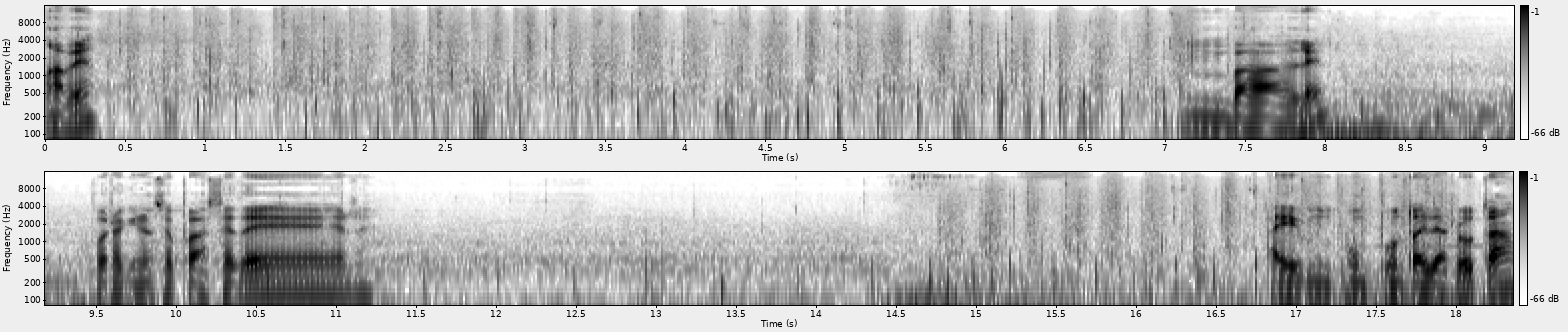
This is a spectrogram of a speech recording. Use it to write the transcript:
A ver. Vale. Por aquí no se puede acceder. Hay un, un punto ahí de ruta.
